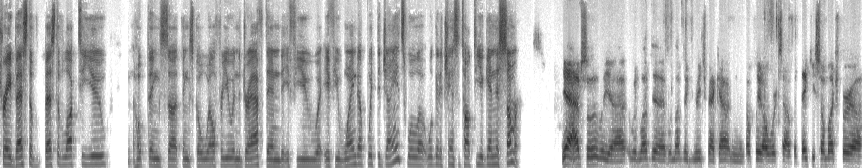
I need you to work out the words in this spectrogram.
Trey, best of best of luck to you. Hope things uh, things go well for you in the draft. And if you if you wind up with the Giants, we'll uh, we'll get a chance to talk to you again this summer. Yeah, absolutely. Uh, would love to would love to reach back out and hopefully it all works out. But thank you so much for uh,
